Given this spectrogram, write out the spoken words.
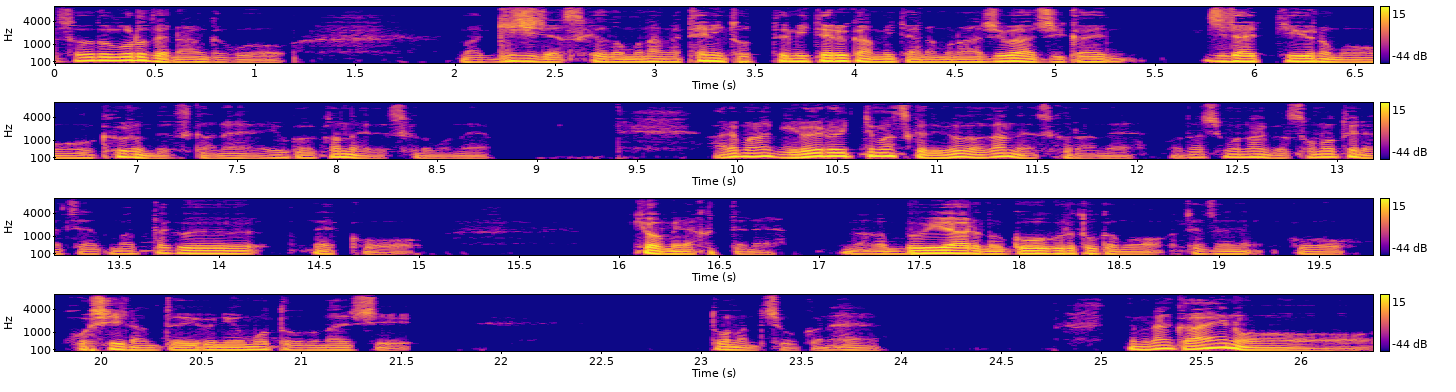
そういうところでなんかこう、まあ疑似ですけども、なんか手に取ってみてる感みたいなものを味わう時代時代っていうのも来るんですかね。よくわかんないですけどもね。あれもなんかいろいろ言ってますけど、よくわかんないですからね。私もなんかその手のやつは全くね、こう、興味なくってね。なんか VR のゴーグルとかも全然こう欲しいなんていうふうに思ったことないし、どうなんでしょうかね。でもなんかああいうの、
